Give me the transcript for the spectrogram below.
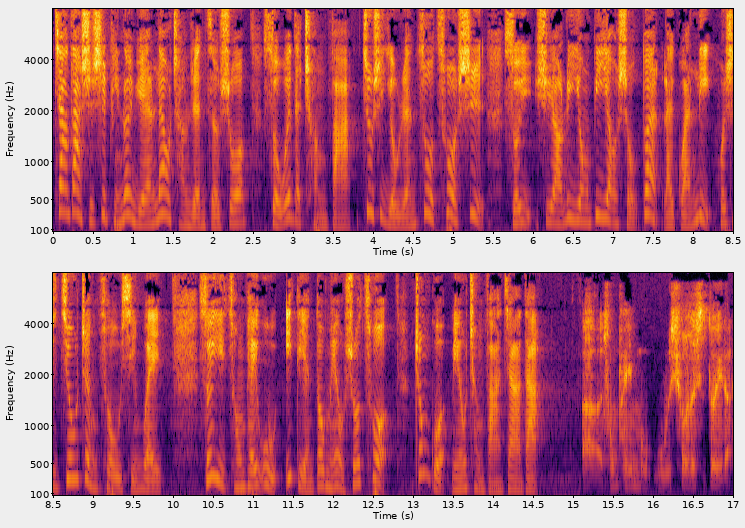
加拿大时事评论员廖长仁则说：“所谓的惩罚，就是有人做错事，所以需要利用必要手段来管理或是纠正错误行为。所以，丛培武一点都没有说错，中国没有惩罚加拿大。啊，丛培武说的是对的，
